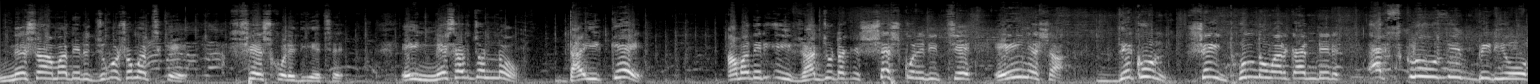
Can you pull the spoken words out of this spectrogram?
নেশা আমাদের যুব সমাজকে শেষ করে দিয়েছে। এই নেশার জন্য দায়ী কে? আমাদের এই রাজ্যটাকে শেষ করে দিচ্ছে এই নেশা। দেখুন সেই ধুন্দুমার কাণ্ডের এক্সক্লুসিভ ভিডিও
